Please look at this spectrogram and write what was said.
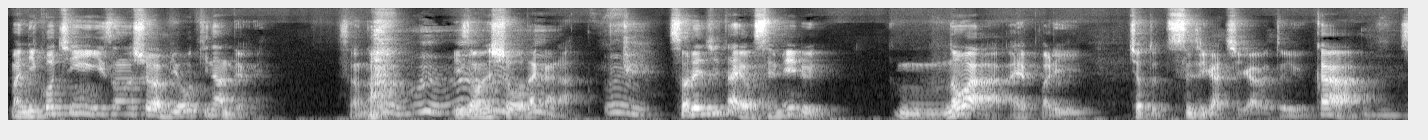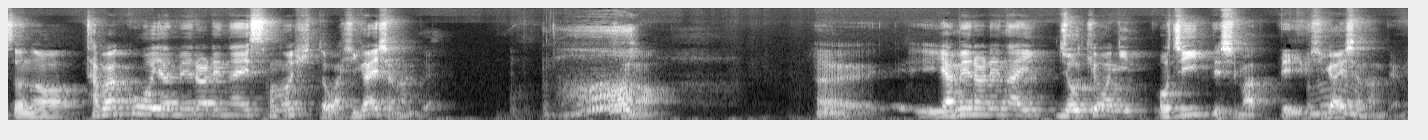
まあニコチン依存症は病気なんだよね。その、依存症だから。それ自体を責めるのはやっぱりちょっと筋が違うというか、うん、その、タバコをやめられないその人は被害者なんだよ。その、やめられない状況に陥ってしまっている被害者なんだよね。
